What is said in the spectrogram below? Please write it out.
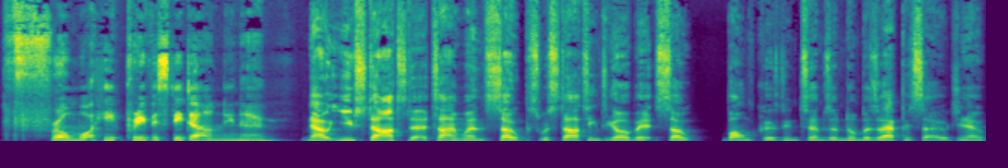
from what he'd previously done, you know. Now, you started at a time when soaps were starting to go a bit soap bonkers in terms of numbers of episodes, you know.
